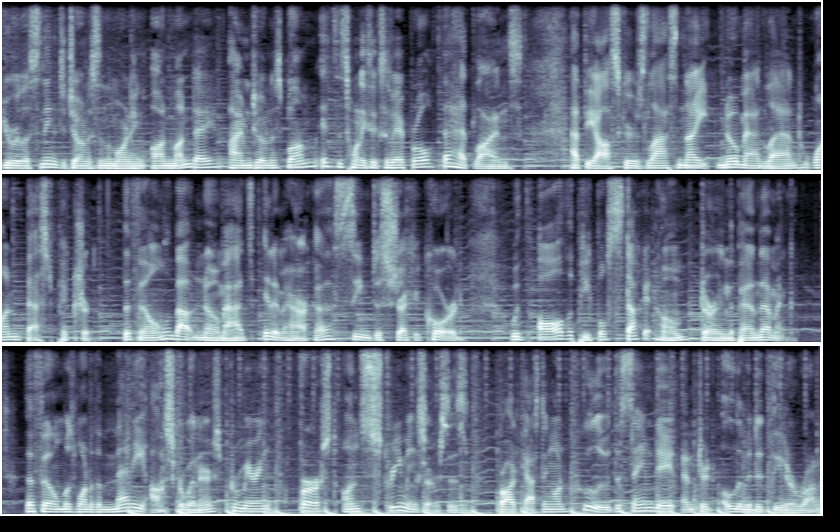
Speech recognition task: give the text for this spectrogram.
You're listening to Jonas in the Morning on Monday. I'm Jonas Blum. It's the 26th of April. The headlines. At the Oscars last night, Nomadland won Best Picture. The film about nomads in America seemed to strike a chord with all the people stuck at home during the pandemic. The film was one of the many Oscar winners, premiering first on streaming services, broadcasting on Hulu the same day it entered a limited theater run.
